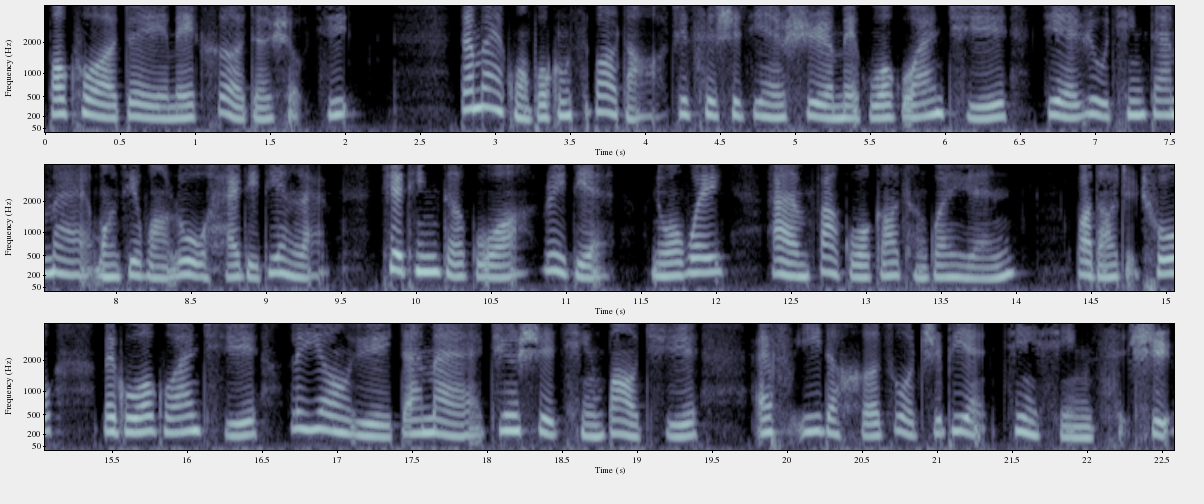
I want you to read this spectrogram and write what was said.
包括对梅克尔的手机。丹麦广播公司报道，这次事件是美国国安局借入侵丹麦网际网络海底电缆，窃听德国、瑞典、挪威和法国高层官员。报道指出，美国国安局利用与丹麦军事情报局 F 一的合作之便进行此事。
